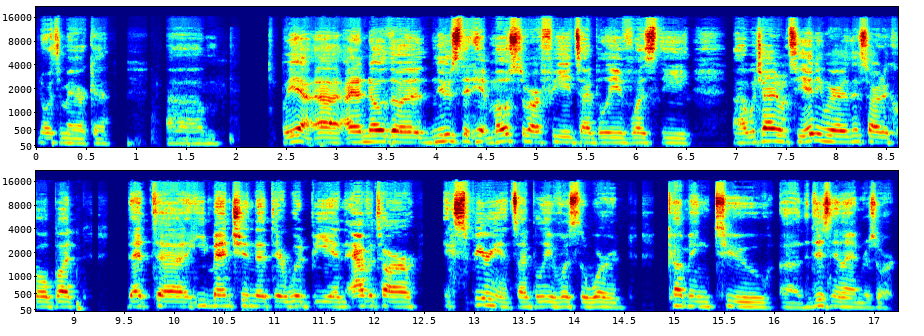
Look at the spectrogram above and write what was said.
North America. Um, but yeah, uh, I know the news that hit most of our feeds, I believe, was the, uh, which I don't see anywhere in this article, but that uh, he mentioned that there would be an Avatar experience, I believe was the word, coming to uh, the Disneyland Resort.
